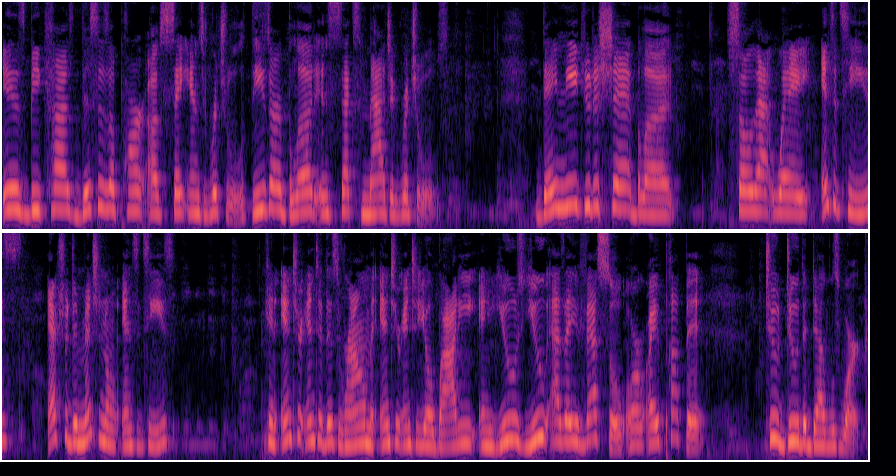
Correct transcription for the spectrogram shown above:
is because this is a part of Satan's rituals. These are blood and sex magic rituals. They need you to shed blood so that way entities, extra dimensional entities, can enter into this realm and enter into your body and use you as a vessel or a puppet to do the devil's work.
